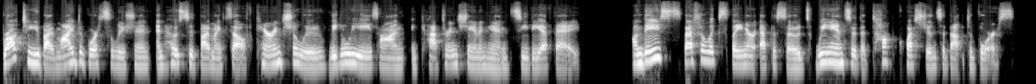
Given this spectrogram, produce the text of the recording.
brought to you by My Divorce Solution and hosted by myself, Karen Chalou, legal liaison, and Catherine Shanahan, CDFA. On these special explainer episodes, we answer the top questions about divorce,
